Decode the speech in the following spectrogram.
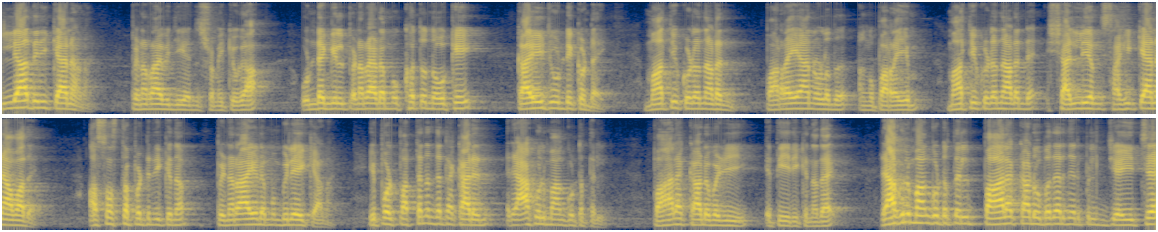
ഇല്ലാതിരിക്കാനാണ് പിണറായി വിജയൻ ശ്രമിക്കുക. ഉണ്ടെങ്കിൽ പിണറായിയുടെ മുഖത്ത് നോക്കി കൈ ചൂണ്ടിക്കൊണ്ട് മാത്യു കുഴൽനാടൻ പറയാനുള്ളത് അങ്ങ് പറയും. മാത്യു കുഴൽനാടന്റെ ശല്യം സഹിക്കാനാവാതെ അസ്വസ്ഥപ്പെട്ടിരിക്കുന്ന പിണറായിയുടെ മുമ്പിലേക്കാണ് ഇപ്പോൾ പത്തനംതിട്ടക്കാരൻ രാഹുൽ മാങ്കൂട്ടത്തിൽ പാലക്കാട് വഴി എത്തിയിരിക്കുന്നത്. രാഹുൽ മാങ്കൂട്ടത്തിൽ പാലക്കാട് ഉപതെരഞ്ഞെടുപ്പിൽ ജയിച്ച്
